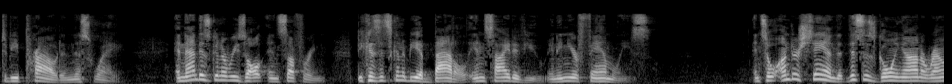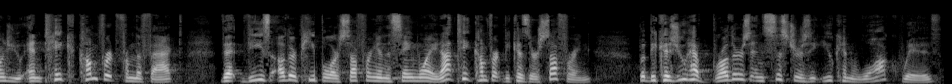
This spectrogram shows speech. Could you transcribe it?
to be proud in this way. And that is going to result in suffering because it's going to be a battle inside of you and in your families. And so understand that this is going on around you and take comfort from the fact that these other people are suffering in the same way. Not take comfort because they're suffering, but because you have brothers and sisters that you can walk with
